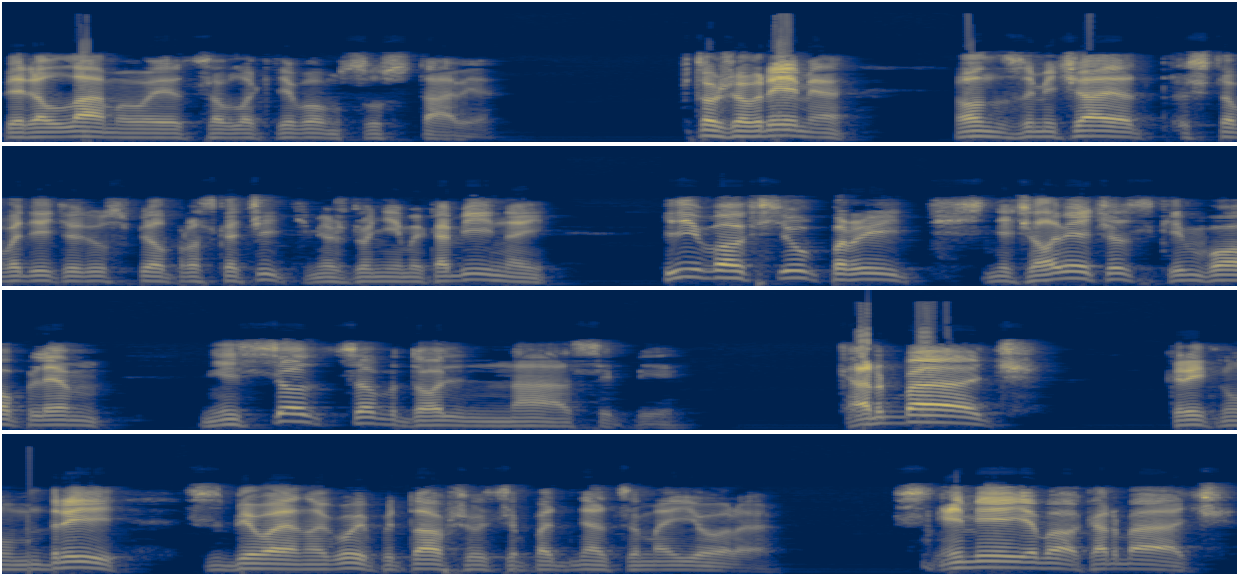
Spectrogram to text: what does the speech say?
переламывается в локтевом суставе. В то же время он замечает, что водитель успел проскочить между ним и кабиной, и во всю прыть с нечеловеческим воплем несется вдоль насыпи. «Карбач!» — крикнул Андрей, сбивая ногой пытавшегося подняться майора. «Сними его, Карбач!»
